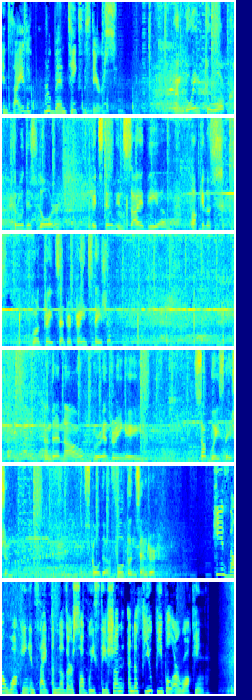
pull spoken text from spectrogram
Inside, Ruben takes the stairs. I'm going to walk through this door. It's still inside the um, Oculus World Trade Center train station. And then now we're entering a subway station. It's called the Fulton Center. He is now walking inside another subway station, and a few people are walking.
